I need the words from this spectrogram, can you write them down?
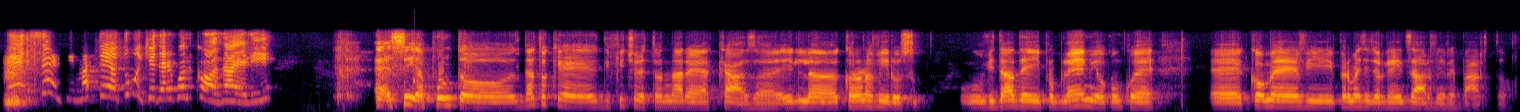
Eh, senti, Matteo, tu vuoi chiedere qualcosa, Eli? Eh sì, appunto, dato che è difficile tornare a casa, il coronavirus vi dà dei problemi o comunque eh, come vi permette di organizzarvi in reparto?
